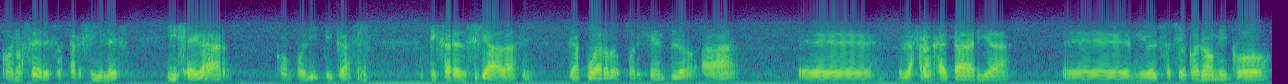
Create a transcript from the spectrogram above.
conocer esos perfiles y llegar con políticas diferenciadas de acuerdo, por ejemplo, a eh, la franja etaria, eh, el nivel socioeconómico,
